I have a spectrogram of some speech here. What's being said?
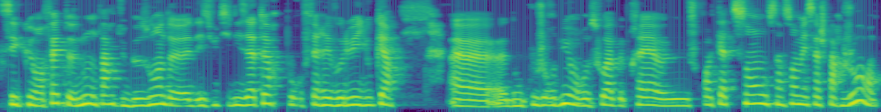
C'est qu'en fait nous on part du besoin des utilisateurs pour faire évoluer Yuka. Euh, donc aujourd'hui, on reçoit à peu près, je crois, 400 ou 500 messages par jour.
